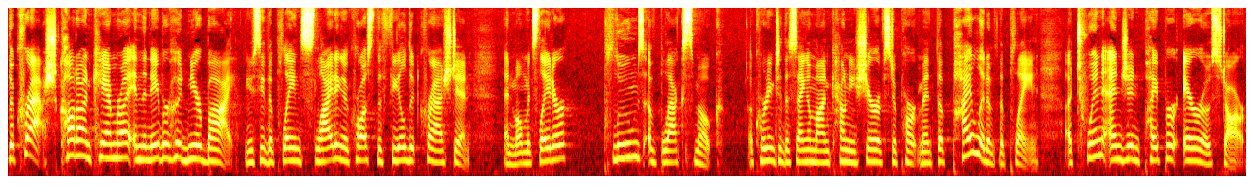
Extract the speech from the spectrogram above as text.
The crash caught on camera in the neighborhood nearby. You see the plane sliding across the field it crashed in. And moments later, plumes of black smoke. According to the Sangamon County Sheriff's Department, the pilot of the plane, a twin engine Piper Aerostar,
